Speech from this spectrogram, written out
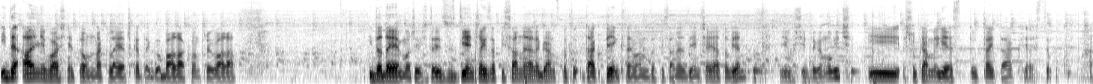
idealnie właśnie tą naklejeczkę tego bala, kontrybala. I dodajemy oczywiście, to jest w zdjęciach zapisane elegancko, tu, tak, piękne mam zapisane zdjęcia, ja to wiem, nie musicie tego mówić. I szukamy, jest tutaj, tak, ja jestem, kurwa.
